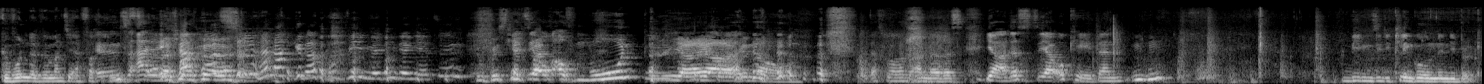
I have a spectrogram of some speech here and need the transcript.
gewundert, wenn man sie einfach Ins All. Ich habe kurz drüber nachgedacht, wo biegen wir die denn jetzt hin? Du bist Ich hätte sie auch auf dem Mond. Ja, ja, genau. Das war was anderes. Ja, das ja okay, dann mhm. biegen Sie die Klingonen in die Brick.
